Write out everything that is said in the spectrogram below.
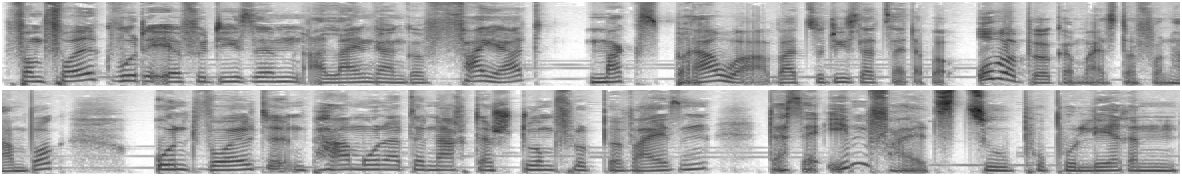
Vom Volk wurde er für diesen Alleingang gefeiert, Max Brauer war zu dieser Zeit aber Oberbürgermeister von Hamburg und wollte ein paar Monate nach der Sturmflut beweisen, dass er ebenfalls zu populären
